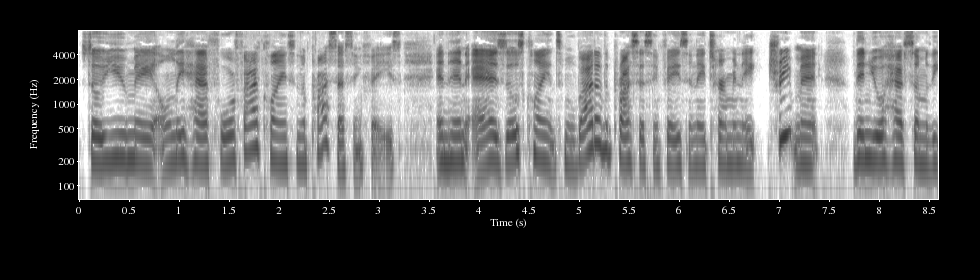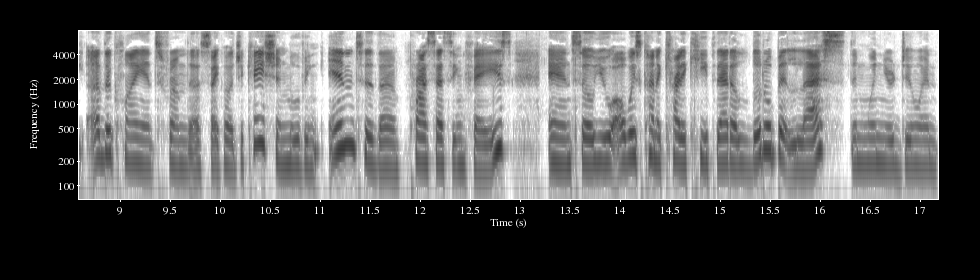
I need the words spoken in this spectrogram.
So you may only have four or five clients in the processing phase. And then as those clients move out of the processing phase and they terminate treatment, then you'll have some of the other clients from the psychoeducation moving into the processing phase. And so you always kind of try to keep that a little bit less than when you're doing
